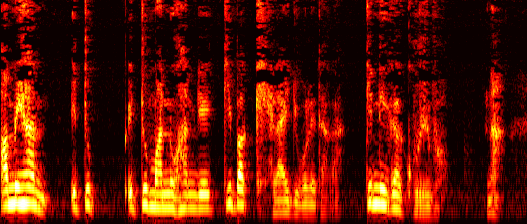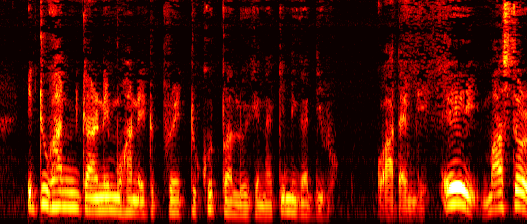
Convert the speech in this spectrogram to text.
আমি হান এইটো এইটো মানুহখানকে কিবা খেলাই দিবলৈ থাকা কেনেকুৱা ঘূৰিব না এইটো খান কাৰণে মোহান এইটো ব্ৰেডটো ক'ত পৰা লৈ কিনে কেনেকুৱা দিব কোৱা টাইম দি এই মাষ্টাৰ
